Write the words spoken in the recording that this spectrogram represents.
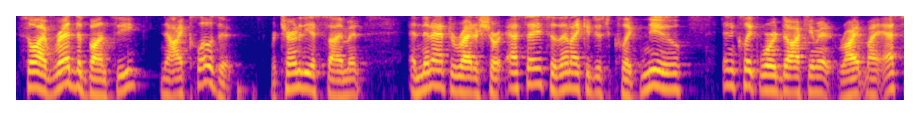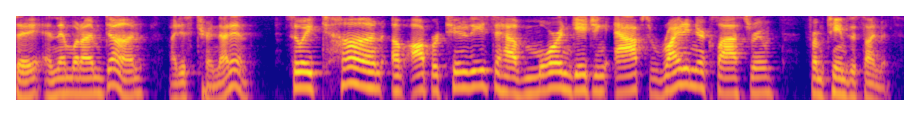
So I've read the Buncee. Now I close it, return to the assignment, and then I have to write a short essay. So then I could just click new and click Word document, write my essay, and then when I'm done, I just turn that in. So a ton of opportunities to have more engaging apps right in your classroom from Teams assignments.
